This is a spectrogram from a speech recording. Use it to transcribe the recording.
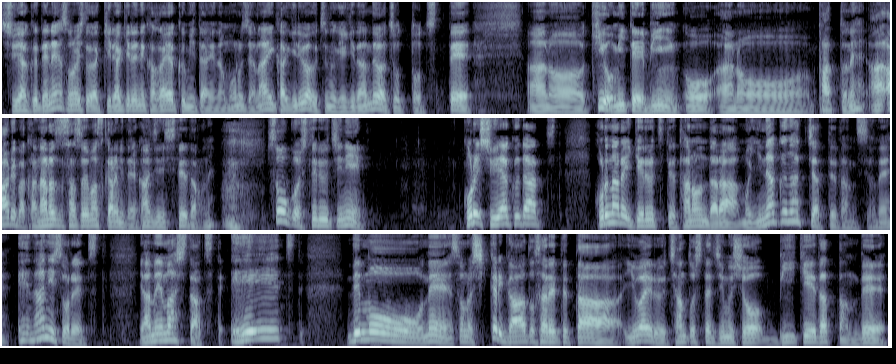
主役でね、その人がキラキラに輝くみたいなものじゃない限りは、うちの劇団ではちょっとつって、あの、木を見て瓶を、あの、パッとねあ、あれば必ず誘えますからみたいな感じにしてたのね。そうこうしてるうちに、これ主役だっつって、これならいけるっつって頼んだら、もういなくなっちゃってたんですよね。え、何それっつって、やめましたっつって、ええー、っつって。で、もうね、そのしっかりガードされてた、いわゆるちゃんとした事務所、B 系だったんで、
